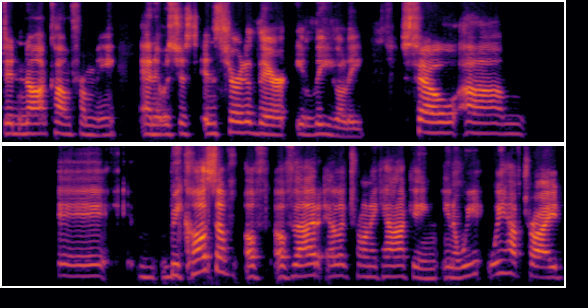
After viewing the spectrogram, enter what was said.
did not come from me and it was just inserted there illegally. So um, eh, because of, of, of that electronic hacking, you know, we, we have tried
